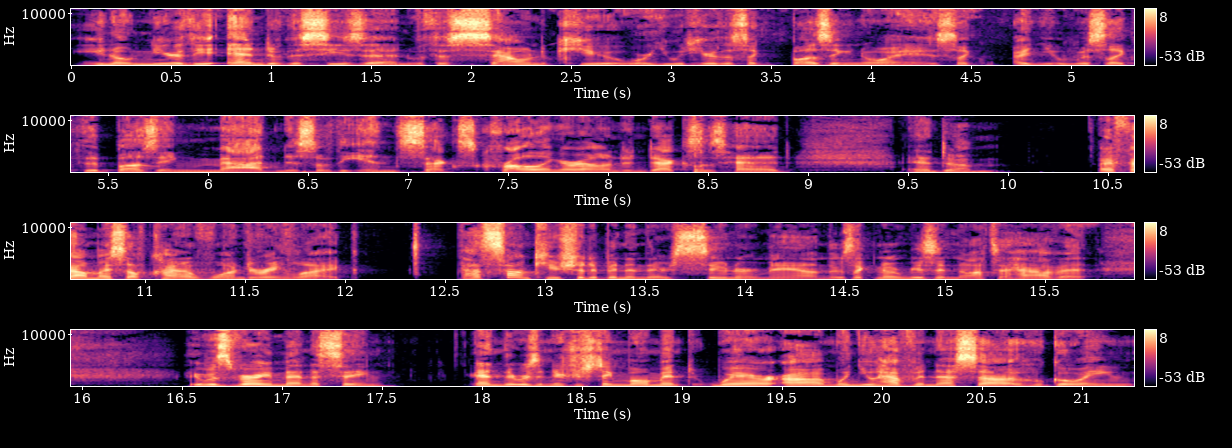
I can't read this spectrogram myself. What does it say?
you know near the end of the season with a sound cue where you would hear this like buzzing noise like and it was like the buzzing madness of the insects crawling around in dex's head and um i found myself kind of wondering like that sound cue should have been in there sooner man there's like no reason not to have it it was very menacing and there was an interesting moment where um, when you have vanessa who going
